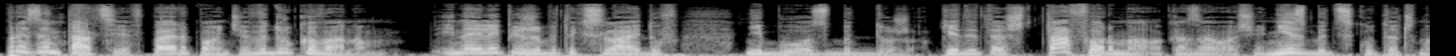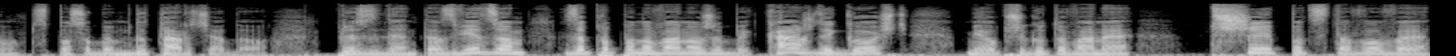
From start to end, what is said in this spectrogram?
prezentację w PowerPoincie, wydrukowaną, i najlepiej, żeby tych slajdów nie było zbyt dużo. Kiedy też ta forma okazała się niezbyt skuteczną sposobem dotarcia do prezydenta z wiedzą, zaproponowano, żeby każdy gość miał przygotowane trzy podstawowe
